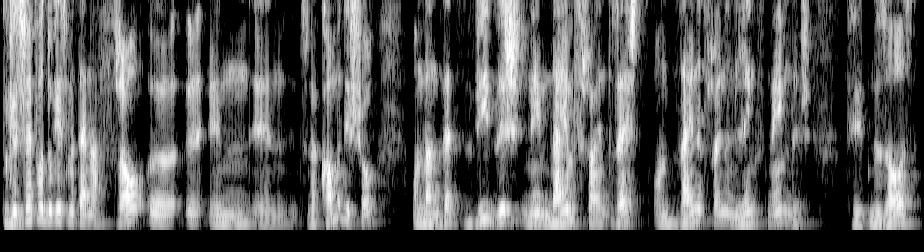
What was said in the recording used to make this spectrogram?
Du gehst, vor, du gehst mit deiner Frau äh, in, in, zu einer Comedy-Show und dann setzt sie sich neben deinem Freund rechts und seine Freundin links neben dich. Wie sieht denn das aus?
